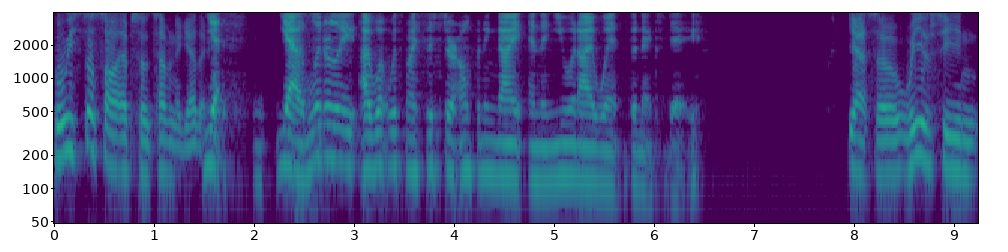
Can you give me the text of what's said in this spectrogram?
But we still saw episode seven together. Yes, yeah. Literally, I went with my sister opening night, and then you and I went the next day. Yeah, so we have seen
